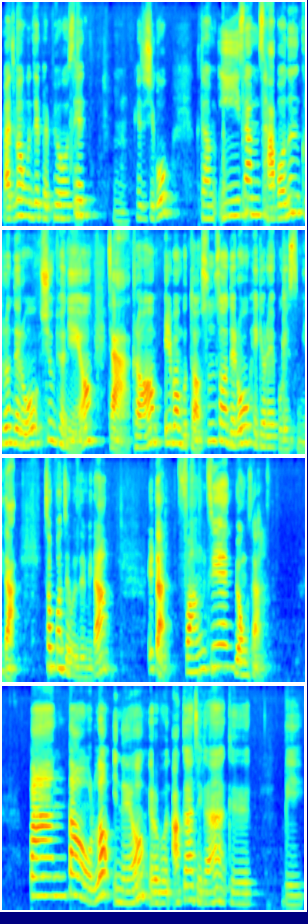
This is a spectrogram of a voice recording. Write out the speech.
마지막 문제 별표 셋, 음, 해주시고 그 다음 2, 3, 4번은 그런대로 쉬운 편이에요. 자 그럼 1번부터 순서대로 해결해 보겠습니다. 첫 번째 문제입니다. 일단 방지엔 명사 빤다올러 있네요. 여러분 아까 제가 그 우리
